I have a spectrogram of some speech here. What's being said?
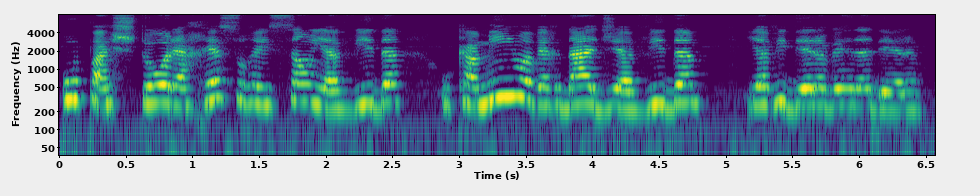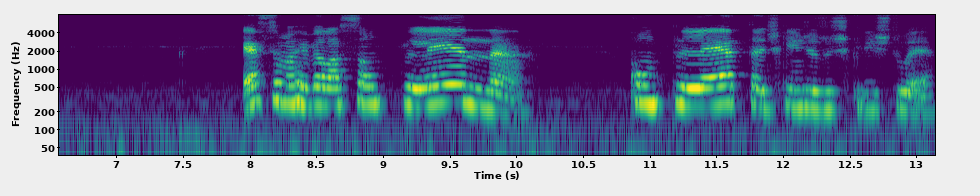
o pastor, a ressurreição e a vida, o caminho, a verdade e a vida e a videira verdadeira. Essa é uma revelação plena, completa de quem Jesus Cristo é.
